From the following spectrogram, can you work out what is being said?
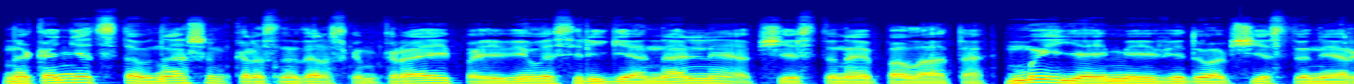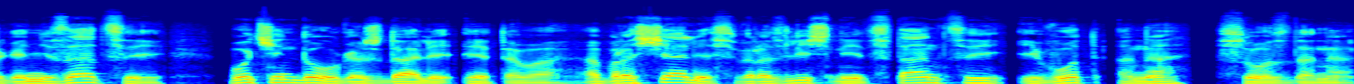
Наконец-то в нашем Краснодарском крае появилась региональная общественная палата. Мы, я имею в виду общественные организации, очень долго ждали этого, обращались в различные инстанции, и вот она создана.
